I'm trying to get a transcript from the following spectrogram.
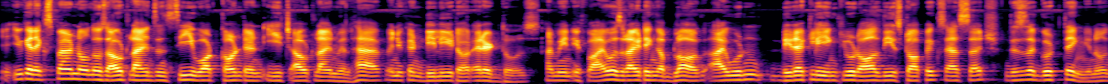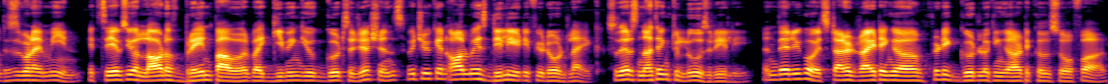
You can expand on those outlines and see what content each outline will have and you can delete or edit those. I mean, if I was writing a blog, I wouldn't directly include all these topics as such. This is a good good thing, you know, this is what I mean. It saves you a lot of brain power by giving you good suggestions, which you can always delete if you don't like. So there's nothing to lose really. And there you go, it started writing a pretty good looking article so far.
